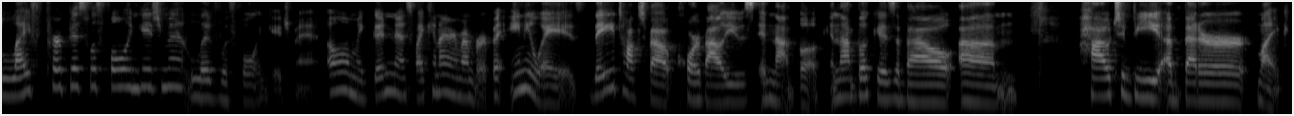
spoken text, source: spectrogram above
life purpose with full engagement, live with full engagement. Oh my goodness, why can't I remember? But anyways, they talked about core values in that book. And that book is about um how to be a better like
